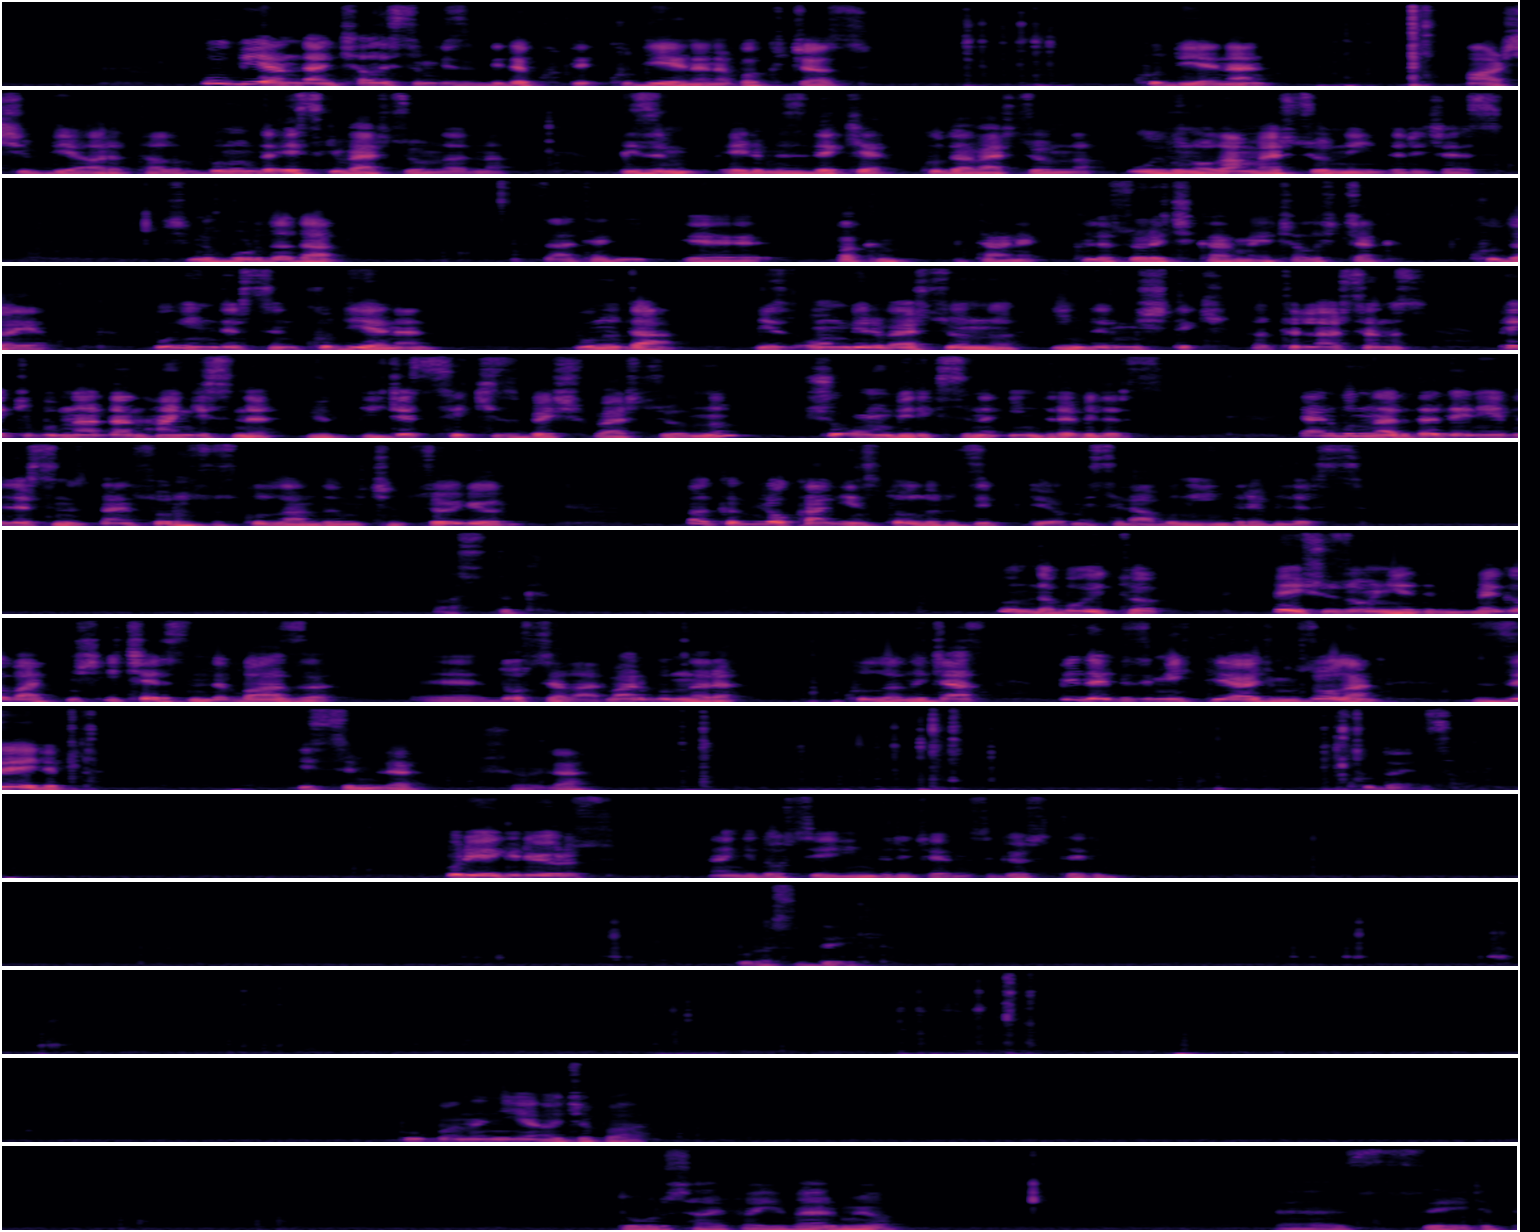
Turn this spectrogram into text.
Bu bir yandan çalışsın. Biz bir de QDNN'e bakacağız. QDNN arşiv diye aratalım. Bunun da eski versiyonlarına bizim elimizdeki CUDA versiyonuna uygun olan versiyonunu indireceğiz. Şimdi burada da zaten e, bakın bir tane klasöre çıkarmaya çalışacak CUDA'yı. Bu indirsin CUDIYE'nen. Bunu da Biz 11 versiyonunu indirmiştik hatırlarsanız. Peki bunlardan hangisini yükleyeceğiz? 8.5 versiyonunun şu 11x'ini indirebiliriz. Yani bunları da deneyebilirsiniz. Ben sorunsuz kullandığım için söylüyorum. Bakın local installer zip diyor. Mesela bunu indirebiliriz. Bastık. Bunun da boyutu 517 MB'mış. İçerisinde bazı e, dosyalar var. Bunları kullanacağız. Bir de bizim ihtiyacımız olan zlib isimli şöyle kuda yazalım. Buraya giriyoruz. Hangi dosyayı indireceğimizi göstereyim. Burası değil. Bu bana niye acaba doğru sayfayı vermiyor. Ee, Zeynep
